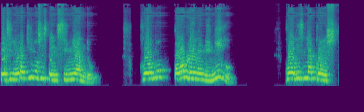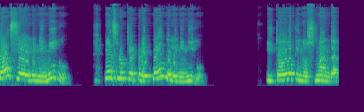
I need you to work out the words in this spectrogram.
El Señor aquí nos está enseñando cómo obra el enemigo, cuál es la constancia del enemigo, qué es lo que pretende el enemigo. Y todo lo que nos manda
